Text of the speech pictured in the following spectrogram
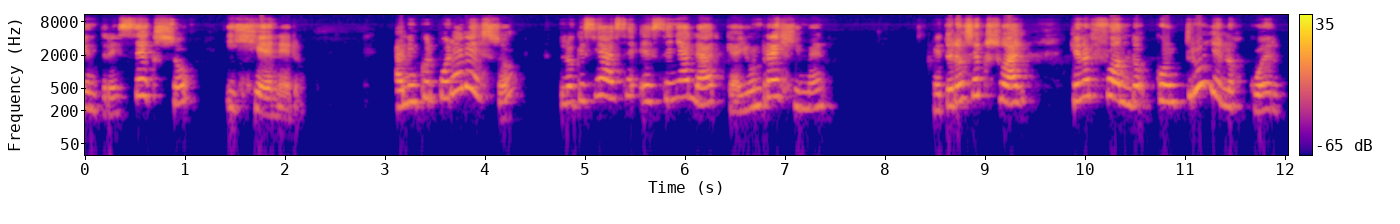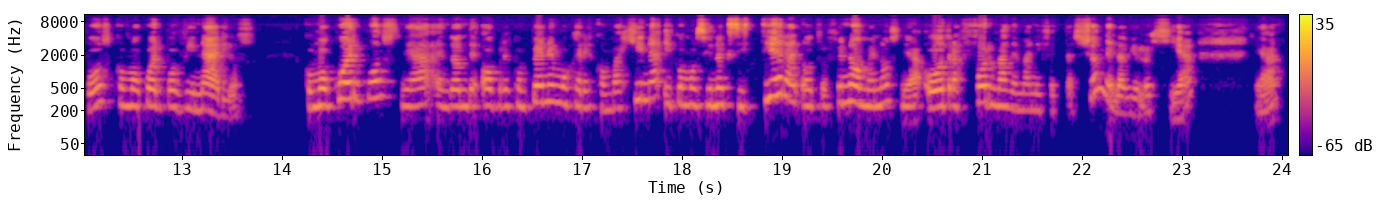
entre sexo y género. Al incorporar eso, lo que se hace es señalar que hay un régimen heterosexual que en el fondo construye los cuerpos como cuerpos binarios, como cuerpos ¿ya? en donde hombres con pene, mujeres con vagina, y como si no existieran otros fenómenos ¿ya? o otras formas de manifestación de la biología, ¿ya?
